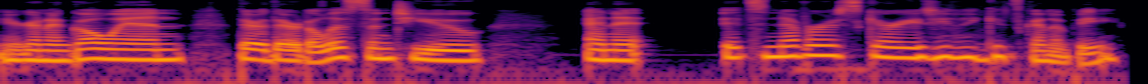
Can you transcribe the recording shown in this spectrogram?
You're going to go in, they're there to listen to you, and it it's never as scary as you think it's going to be.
